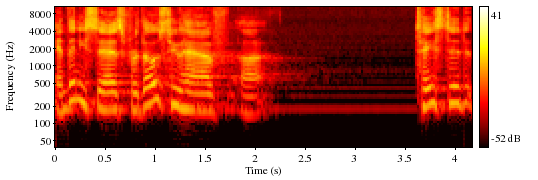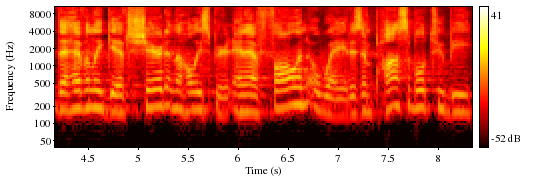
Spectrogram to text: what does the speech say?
And then he says, For those who have uh, tasted the heavenly gift, shared in the Holy Spirit, and have fallen away, it is impossible to be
